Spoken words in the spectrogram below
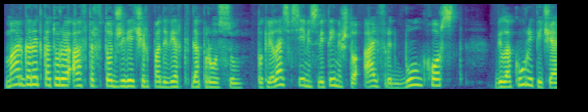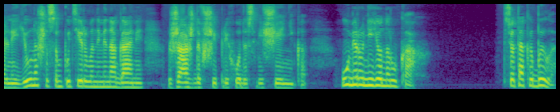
Маргарет, которую автор в тот же вечер подверг допросу, поклялась всеми святыми, что Альфред Булхорст, белокурый печальный юноша с ампутированными ногами, жаждавший прихода священника, умер у нее на руках. Все так и было.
